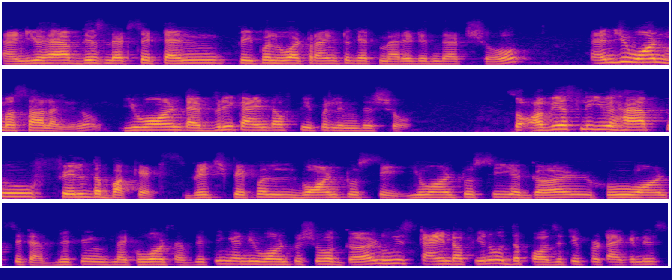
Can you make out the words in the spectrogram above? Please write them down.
and you have this let's say ten people who are trying to get married in that show, and you want masala. You know you want every kind of people in the show. So obviously you have to fill the buckets which people want to see. You want to see a girl who wants it everything, like who wants everything, and you want to show a girl who is kind of you know the positive protagonist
